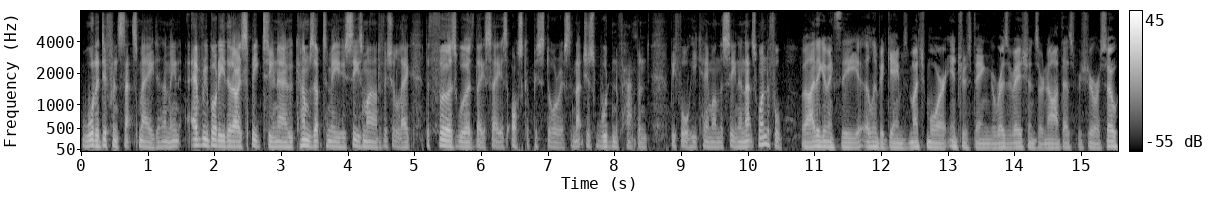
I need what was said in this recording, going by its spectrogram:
what a difference that's made. And I mean, everybody that I speak to now who comes up to me, who sees my artificial leg, the first words they say is Oscar Pistorius, and that just wouldn't have happened before he came on the scene, and that's wonderful. Well, I think it makes the Olympic Games much more interesting, reservations or not, that's for sure. So,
